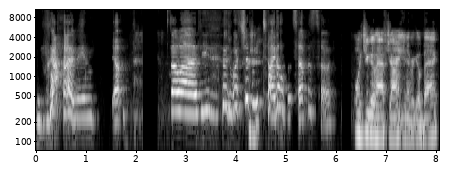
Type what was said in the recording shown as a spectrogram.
I mean, yep. So, uh, if you, what should we title this episode? Once you go half giant, you never go back.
